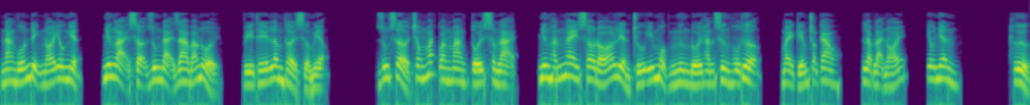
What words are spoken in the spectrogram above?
Nàng vốn định nói yêu nghiệt, nhưng lại sợ Dung đại gia báo nổi, vì thế lâm thời sửa miệng. Dung sở trong mắt quang mang tối xâm lại, nhưng hắn ngay sau đó liền chú ý một ngưng đối hắn xưng hô thượng, mày kiếm chọn cao, lặp lại nói, yêu nhân. Hừ.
